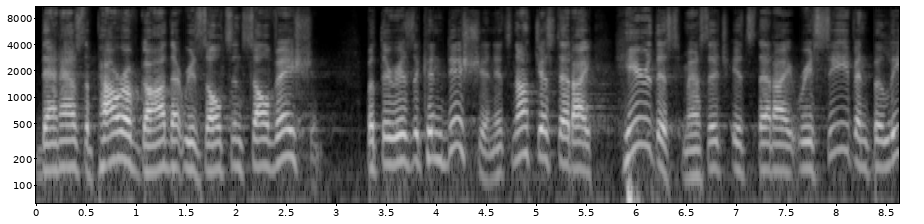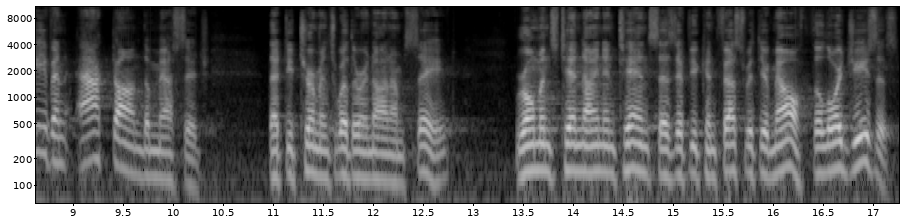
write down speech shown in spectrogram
that has the power of God that results in salvation. But there is a condition. It's not just that I hear this message, it's that I receive and believe and act on the message that determines whether or not I'm saved. Romans 10 9 and 10 says, If you confess with your mouth the Lord Jesus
